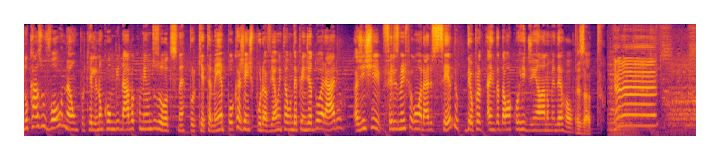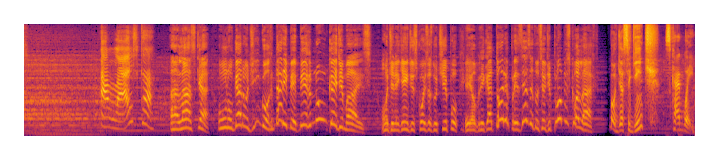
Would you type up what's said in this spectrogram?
No caso, o voo não, porque ele não combinava com nenhum dos outros, né? Porque também é pouca gente por avião, então dependia do horário. A gente, felizmente, pegou um horário cedo, deu pra ainda dar uma corridinha lá no Menderhall. Exato. Tcharam! Alasca, um lugar onde engordar e beber nunca é demais. Onde ninguém diz coisas do tipo é obrigatória a presença do seu diploma escolar. Bom, dia seguinte, Skagway,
